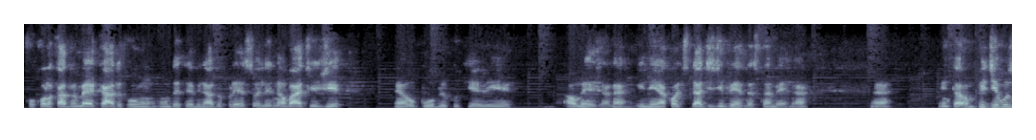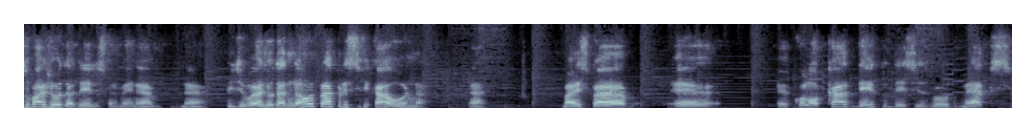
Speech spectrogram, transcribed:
for colocado no mercado com um determinado preço, ele não vai atingir né, o público que ele almeja, né? E nem a quantidade de vendas também, né? né? Então pedimos uma ajuda deles também, né? né? Pedimos ajuda não para precificar a urna, né? Mas para é, é, colocar dentro desses roadmaps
